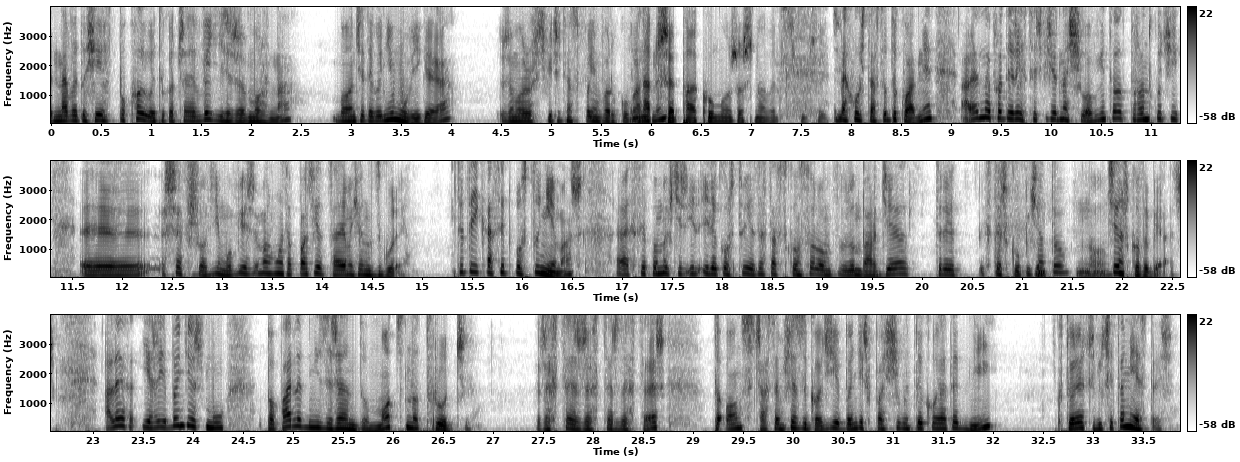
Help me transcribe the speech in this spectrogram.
nawet u siebie w pokoju, tylko trzeba wiedzieć, że można, bo on ci tego nie mówi, gra, że możesz ćwiczyć na swoim worku własnym. Na trzepaku możesz nawet ćwiczyć. Na huśtawce, dokładnie, ale naprawdę jeżeli chcesz ćwiczyć na siłowni, to od początku ci yy, szef siłowni mówi, że masz mu zapłacić za cały miesiąc z góry. Ty tej kasy po prostu nie masz, a jak sobie pomyślisz, ile, ile kosztuje zestaw z konsolą w Lombardzie, który chcesz kupić, no to no. ciężko wybierać. Ale jeżeli będziesz mu po parę dni z rzędu mocno truć, że chcesz, że chcesz, że chcesz, to on z czasem się zgodzi i będziesz płacił tylko za te dni, które rzeczywiście tam jesteś.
